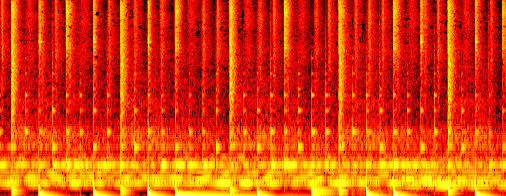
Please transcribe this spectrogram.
you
